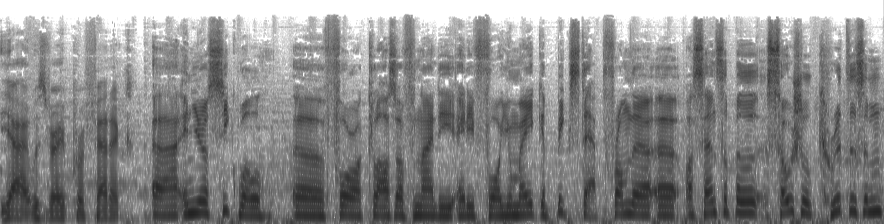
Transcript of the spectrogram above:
yeah, it was very prophetic. uh, in your sequel uh, for Class of 1984, you make a big step from the uh, ostensible social criticism.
